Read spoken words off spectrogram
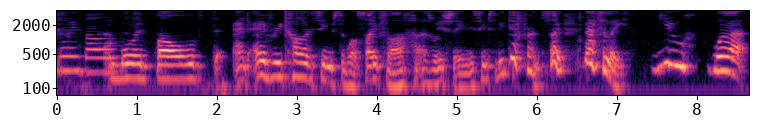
more and involved. more involved, and every card seems to, well, so far as we've seen, it seems to be different. So, Natalie, you were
